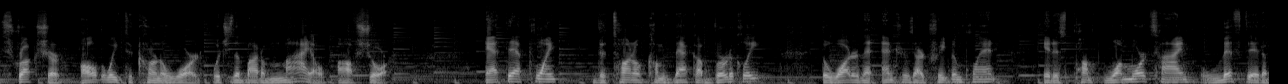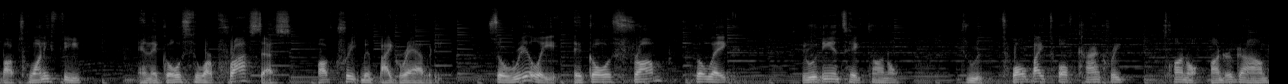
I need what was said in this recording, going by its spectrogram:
structure all the way to Colonel Ward, which is about a mile offshore. At that point, the tunnel comes back up vertically. The water then enters our treatment plant it is pumped one more time, lifted about 20 feet, and it goes through our process of treatment by gravity. So really, it goes from the lake through the intake tunnel, through 12 by 12 concrete tunnel underground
